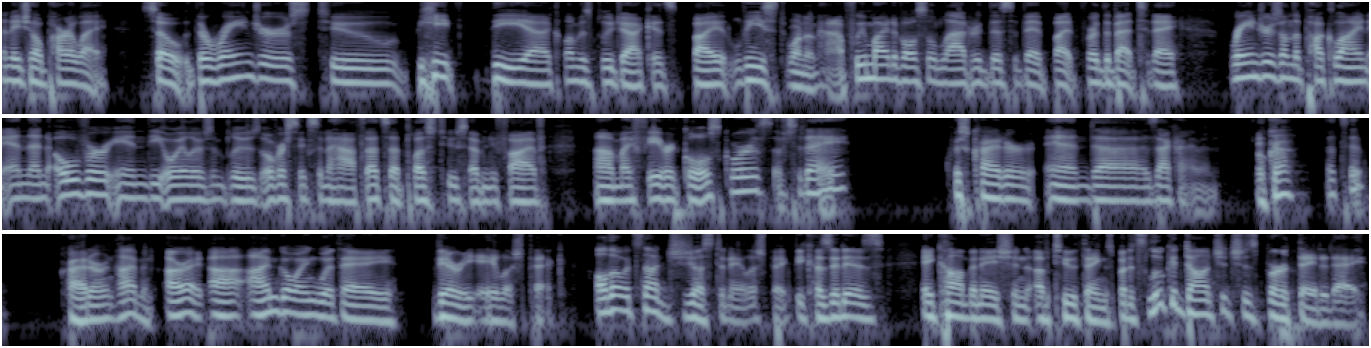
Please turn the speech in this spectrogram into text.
NHL parlay. So the Rangers to beat the uh, Columbus Blue Jackets by at least one and a half. We might have also laddered this a bit, but for the bet today, Rangers on the puck line, and then over in the Oilers and Blues, over six and a half. That's at plus 275. Um, my favorite goal scorers of today Chris Kreider and uh, Zach Hyman. Okay. That's it. Kreider and Hyman. All right. Uh, I'm going with a very Ailish pick. Although it's not just an Ailish pick because it is a combination of two things, but it's Luka Doncic's birthday today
